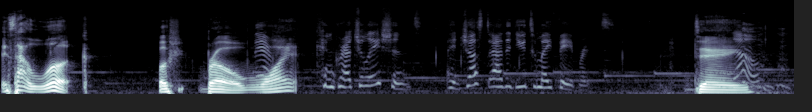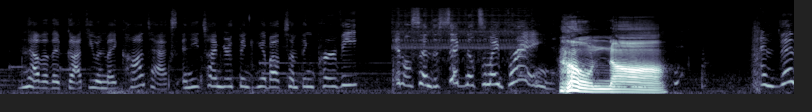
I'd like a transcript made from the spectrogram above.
It's that look. Oh, she, bro, There. what? Congratulations. I just added you to my favorites. Dang. Now, now that I've got you in my contacts, anytime you're thinking about something pervy, it'll send a signal to my brain. Oh, nah. And then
